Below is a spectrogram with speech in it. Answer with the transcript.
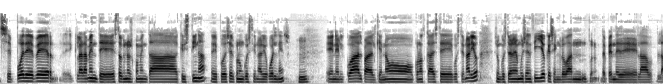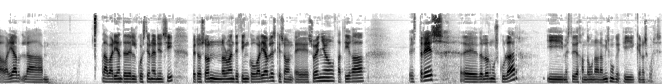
se puede ver eh, claramente esto que nos comenta Cristina, eh, puede ser con un cuestionario wellness, Hmm. en el cual, para el que no conozca este cuestionario, es un cuestionario muy sencillo que se engloban, bueno, depende de la, la variable, la, la variante del cuestionario en sí, pero son normalmente cinco variables que son eh, sueño, fatiga, estrés, eh, dolor muscular y me estoy dejando una ahora mismo que- y que no sé cuál es.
